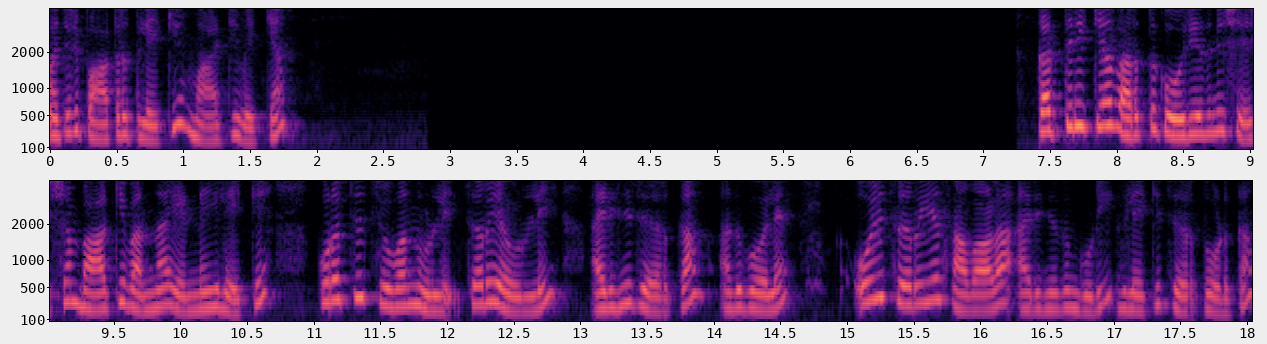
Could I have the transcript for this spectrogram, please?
മറ്റൊരു പാത്രത്തിലേക്ക് മാറ്റി വയ്ക്കാം കത്തിരിക്ക വറുത്ത് കോരിയതിന് ശേഷം ബാക്കി വന്ന എണ്ണയിലേക്ക് കുറച്ച് ചുവന്നുള്ളി ചെറിയ ഉള്ളി അരിഞ്ഞ് ചേർക്കാം. അതുപോലെ ഒരു ചെറിയ സവാള അരിഞ്ഞതും കൂടി ഇതിലേക്ക് ചേർത്ത് കൊടുക്കാം.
